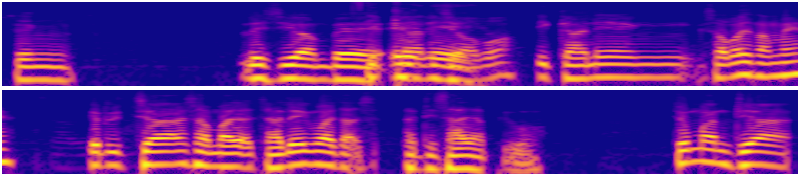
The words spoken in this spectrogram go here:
Sing ambe Tiga eh nih. apa? Tiga nih yang siapa namanya? Irja sama Jali yang macak tadi sayap itu cuman dia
